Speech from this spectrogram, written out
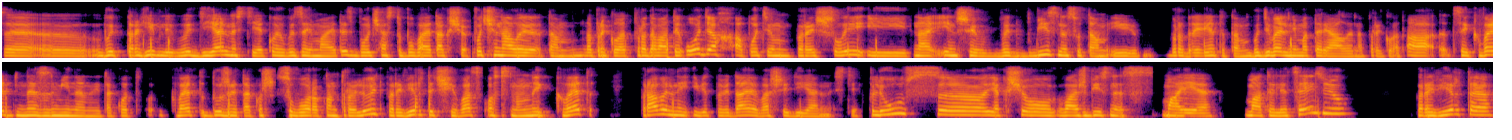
це е, вид торгівлі, вид діяльності, якою ви займаєтесь. Бо часто буває так, що починали там, наприклад, продавати одяг, а потім перейшли і на інший вид бізнесу там і продаєте там будівельні матеріали, наприклад. А цей квед не змінений. Так, от квед дуже також суворо контролюють. Перевірте, чи у вас основний квед. Правильний і відповідає вашій діяльності. Плюс, е, якщо ваш бізнес має мати ліцензію, Перевірте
